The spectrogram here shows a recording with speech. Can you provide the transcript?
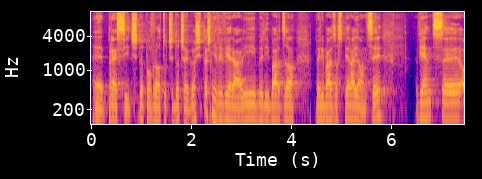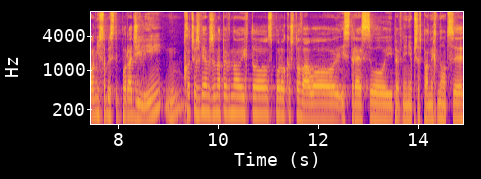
e, presji, czy do powrotu, czy do czegoś. Też nie wywierali, byli bardzo, byli bardzo wspierający. Więc e, oni sobie z tym poradzili, chociaż wiem, że na pewno ich to sporo kosztowało i stresu, i pewnie nieprzespanych nocy.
